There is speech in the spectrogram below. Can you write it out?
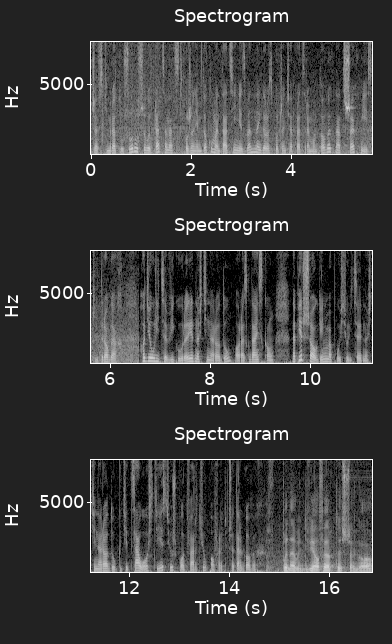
Tczewskim ratuszu ruszyły prace nad stworzeniem dokumentacji niezbędnej do rozpoczęcia prac remontowych na trzech miejskich drogach. Chodzi o ulicę Wigury, Jedności Narodu oraz Gdańską. Na pierwszy ogień ma pójść ulica Jedności Narodu, gdzie całość jest już po otwarciu ofert przetargowych. Wpłynęły dwie oferty, z czego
